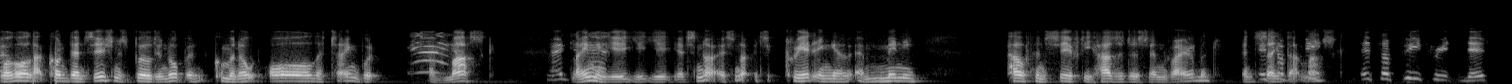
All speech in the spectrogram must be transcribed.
Well, all that condensation is building up and coming out all the time, but a mask, blimey, you, you, you, it's not, it's not, it's creating a, a mini health and safety hazardous environment inside that pe- mask. It's a petri dish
